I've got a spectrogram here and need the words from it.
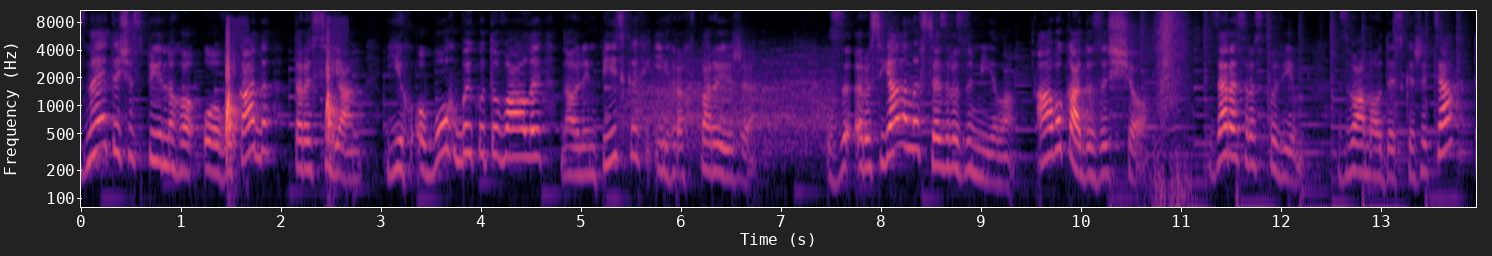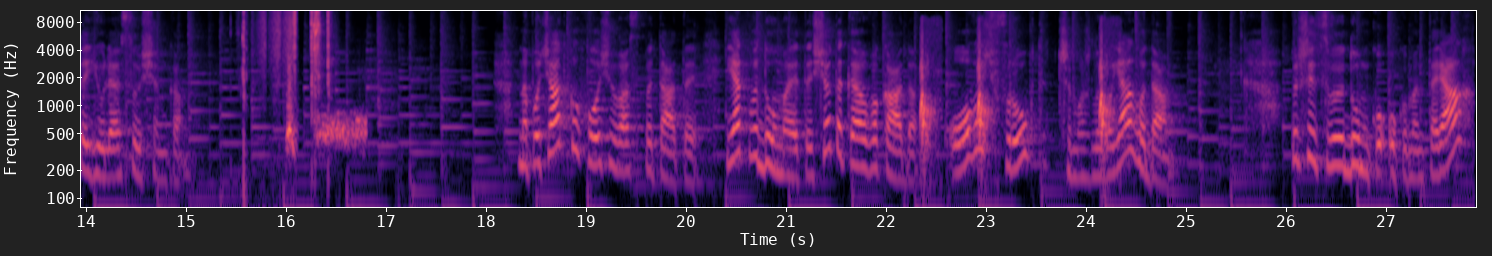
Знаєте, що спільного у авокадо та росіян? Їх обох бойкотували на Олімпійських іграх в Парижі. З росіянами все зрозуміло. А авокадо за що? Зараз розповім. З вами Одеське життя та Юлія Сущенка. На початку хочу вас спитати, як ви думаєте, що таке авокадо? Овоч, фрукт чи, можливо, ягода? Пишіть свою думку у коментарях,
